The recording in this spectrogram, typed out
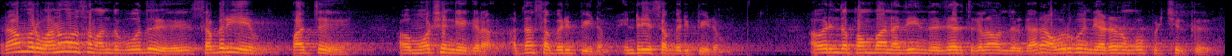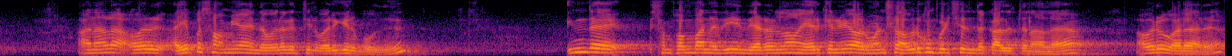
ராமர் வனவாசம் வந்தபோது சபரியை பார்த்து அவள் மோட்சம் கேட்குறா. அதுதான் சபரி பீடம் இன்றைய சபரி பீடம் அவர் இந்த பம்பா நதி இந்த இடத்துக்கெல்லாம் வந்திருக்காரு. அவருக்கும் இந்த இடம் ரொம்ப பிடிச்சிருக்கு. அதனால் அவர் ஐயப்ப சாமியாக இந்த உலகத்தில் வருகிற போது இந்த சம் பம்பா நதி இந்த இடம்லாம் ஏற்கனவே அவர் மனசில் அவருக்கும் பிடிச்சிருந்த காலத்தினால அவர் வராரு.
